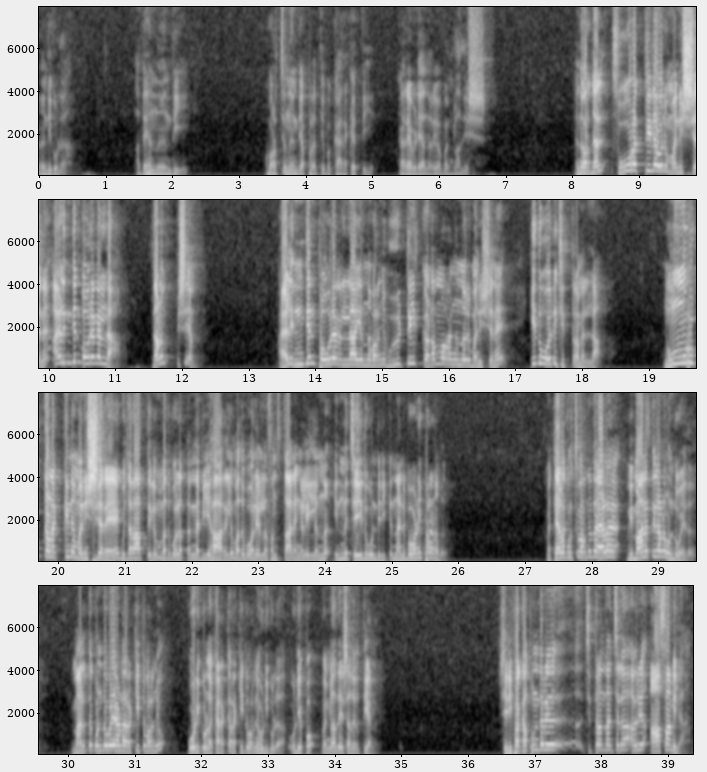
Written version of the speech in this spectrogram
നീന്തിക്കൊള്ളുക. അദ്ദേഹം നീന്തി. കുറച്ച് നീന്തി അപ്പുറത്തിയപ്പോൾ കരക്കെത്തി. കര എവിടെയാണെന്നറിയോ ബംഗ്ലാദേശ്? എന്ന് പറഞ്ഞാൽ സൂറത്തിലെ ഒരു മനുഷ്യന് അയാൾ ഇന്ത്യൻ പൗരനല്ല. ഇതാണ് വിഷയം. അയാൾ ഇന്ത്യൻ പൗരനല്ല എന്ന് പറഞ്ഞ് വീട്ടിൽ കിടന്നുറങ്ങുന്ന ഒരു മനുഷ്യനെ ഇത് ഒരു ചിത്രമല്ല. നൂറുകണക്കിന് മനുഷ്യരെ ഗുജറാത്തിലും അതുപോലെ തന്നെ ബീഹാറിലും അതുപോലെയുള്ള സംസ്ഥാനങ്ങളിൽ നിന്ന് ഇന്ന് ചെയ്തുകൊണ്ടിരിക്കുന്ന അനുഭവമാണ് ഈ പറയണത്. മറ്റേയാളെ കുറിച്ച് പറഞ്ഞത് അയാളെ വിമാനത്തിലാണ് കൊണ്ടുപോയത്. വിമാനത്തെ കൊണ്ടുപോയി അവിടെ ഇറക്കിയിട്ട് പറഞ്ഞു ഓടിക്കൊള്ളുക. കരക്കിറക്കിയിട്ട് പറഞ്ഞു ഓടിക്കൊള്ളുക. ഓടിയപ്പോൾ ബംഗ്ലാദേശ് അതിർത്തിയാണ്. ഷെരീഫ ഖാത്തൂന്റെ ചിത്രം എന്താ വെച്ചാൽ അവർ ആസാമിലാണ്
